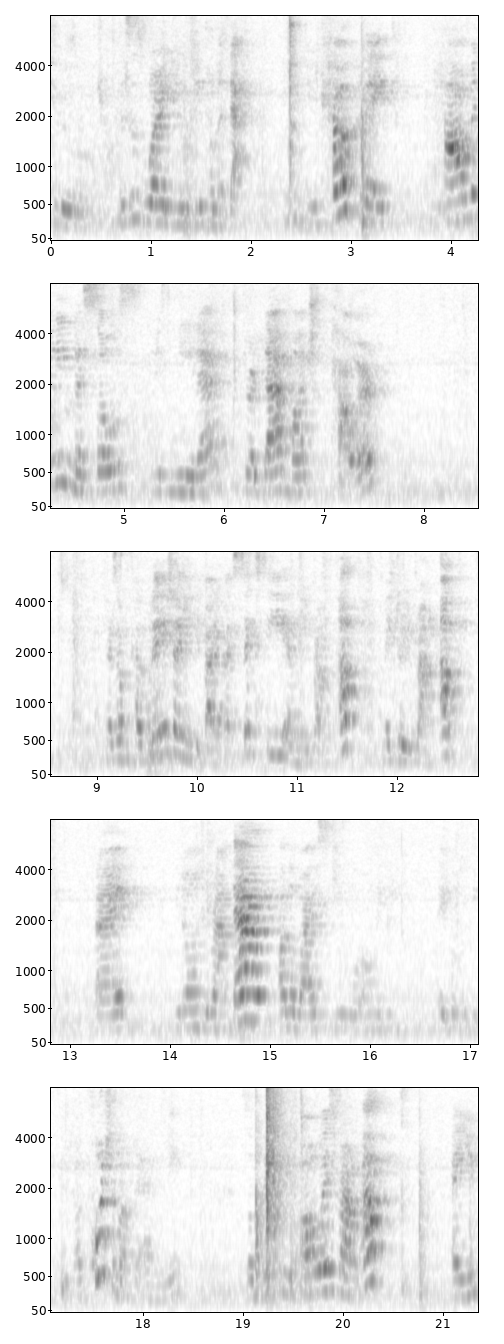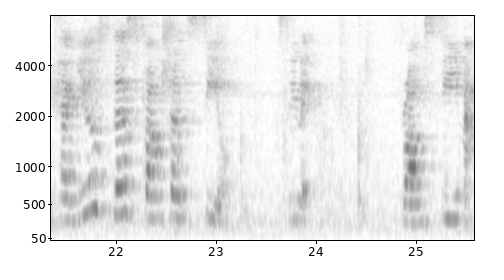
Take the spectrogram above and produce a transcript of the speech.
to, this is where you implement that. You calculate how many missiles is needed for that much power. There's some calculation, you divide it by 60 and you round up, make sure you round up, right? You don't want to round down, otherwise you will only be able to defeat a portion of enemy. So you always round up, and you can use this function ceil, ceilin, from CMath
